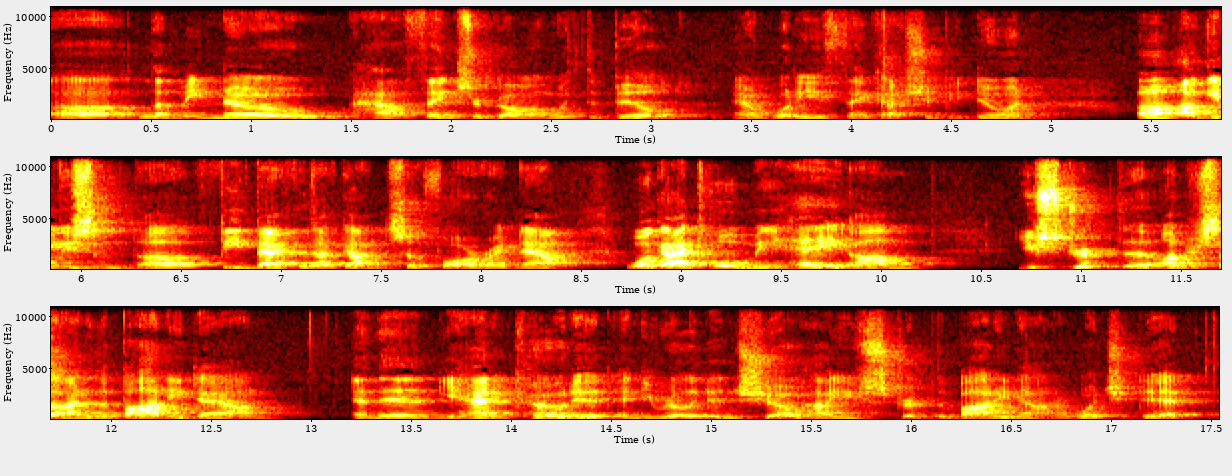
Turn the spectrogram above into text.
Uh, let me know how things are going with the build and what do you think I should be doing. Uh, I'll give you some uh, feedback that I've gotten so far right now. One guy told me, hey, um, you stripped the underside of the body down and then you had it coated and you really didn't show how you stripped the body down or what you did.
